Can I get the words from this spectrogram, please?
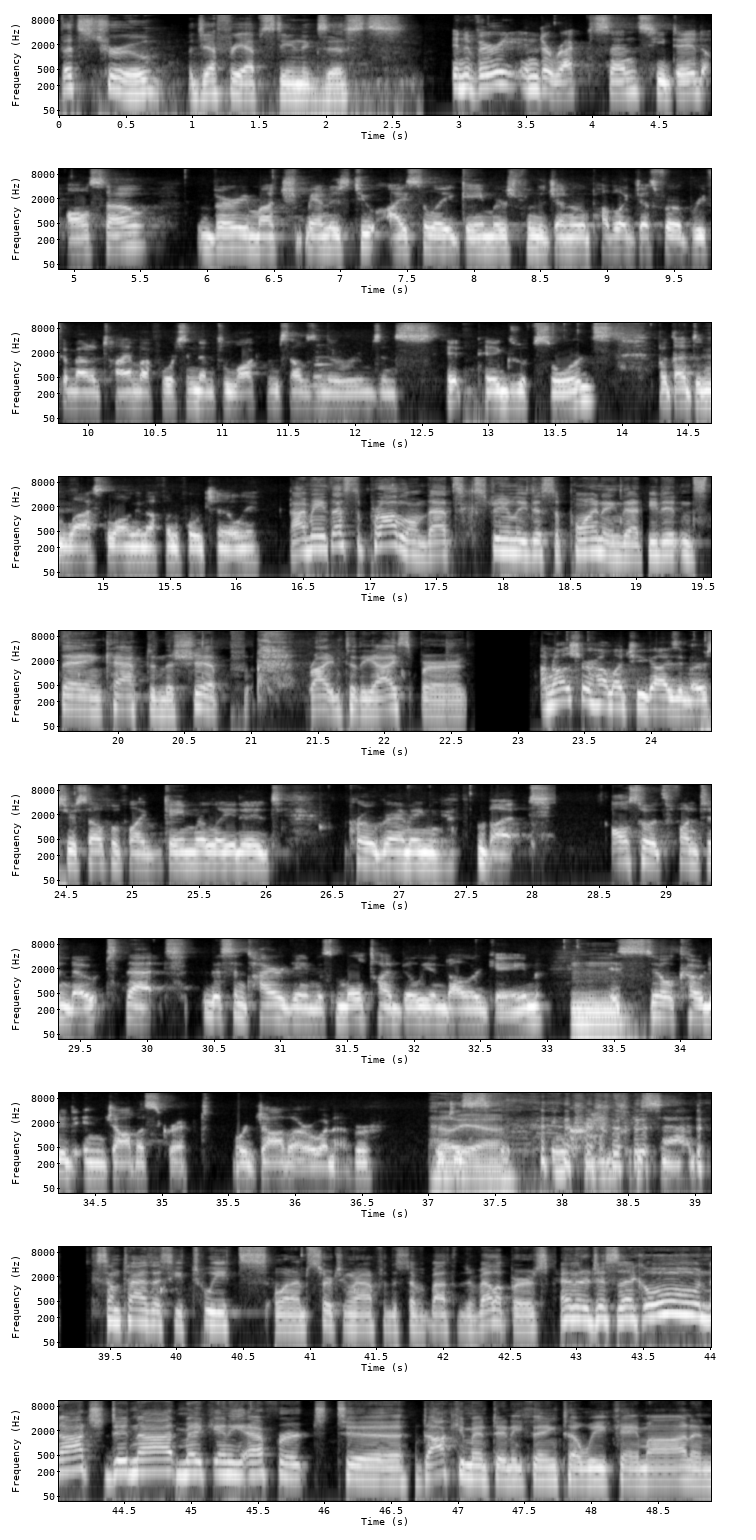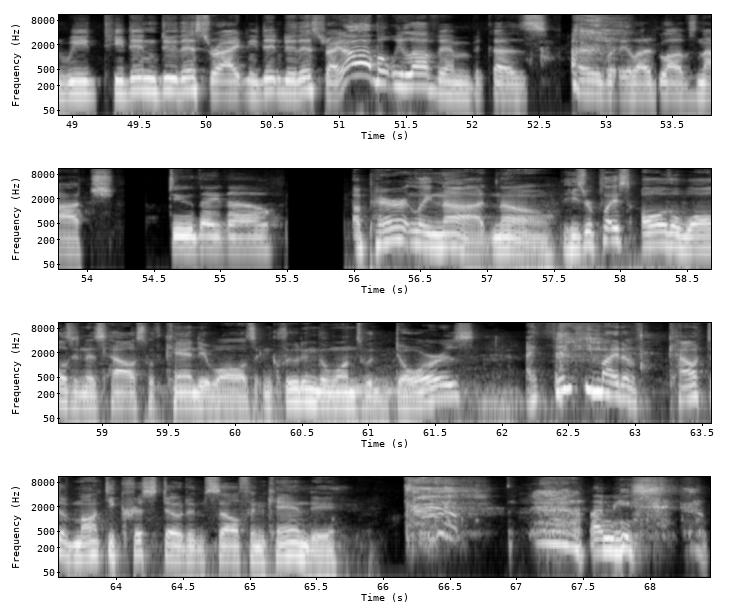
that's true. Jeffrey Epstein exists. In a very indirect sense, he did also very much manage to isolate gamers from the general public just for a brief amount of time by forcing them to lock themselves in their rooms and hit pigs with swords. But that didn't last long enough, unfortunately. I mean, that's the problem. That's extremely disappointing that he didn't stay and captain the ship right into the iceberg. I'm not sure how much you guys immerse yourself with like game related programming, but also it's fun to note that this entire game, this multi billion dollar game, Mhm. is still coded in JavaScript or Java or whatever. Hell which yeah. is incredibly sad. Sometimes I see tweets when I'm searching around for the stuff about the developers, and they're just like, oh, Notch did not make any effort to document anything till we came on, and we he didn't do this right, and he didn't do this right. Oh, but we love him because everybody lo- loves Notch. Do they though? Apparently not, no. He's replaced all the walls in his house with candy walls, including the ones with doors. I think he might have Count of Monte Cristo'd himself in candy. I mean,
